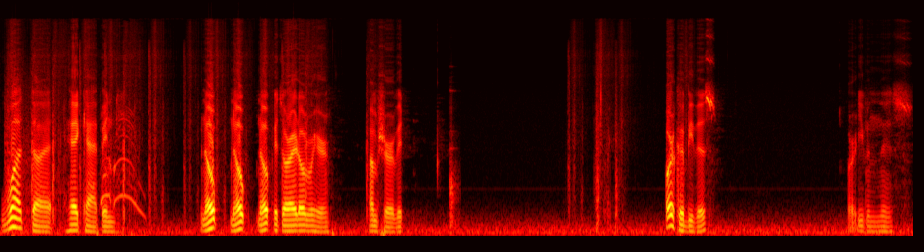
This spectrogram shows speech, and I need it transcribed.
What the heck happened? Nope, nope, nope, it's alright over here. I'm sure of it. Or it could be this. Or even this.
